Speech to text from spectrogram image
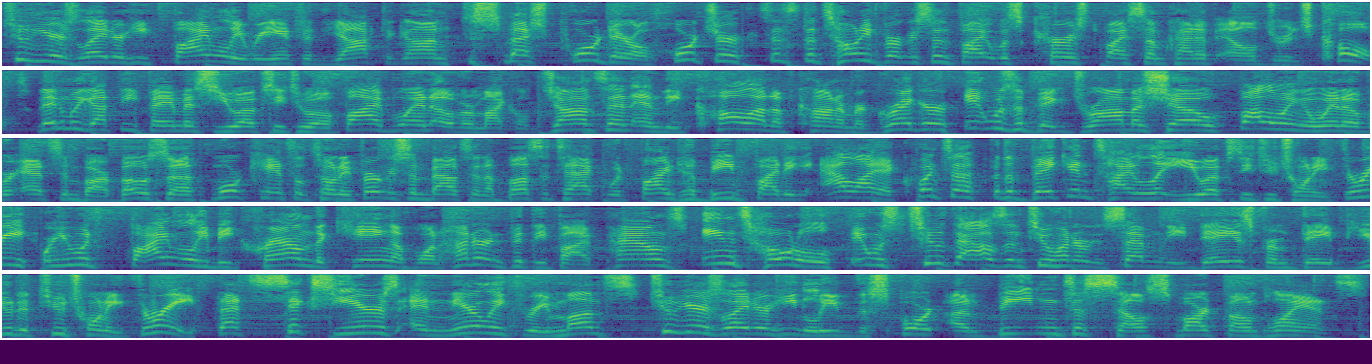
Two years later, he finally re-entered the octagon to smash poor Darrell Horcher since the Tony Ferguson fight was cursed by some kind of eldritch cult. Then we got the famous UFC 205 win over Michael Johnson and the call out of Conor McGregor. It was a big drama show. Following a win over Edson Barbosa, more canceled Tony Ferguson bouts and a bus attack would find Khabib fighting Al Iaquinta for the vacant title at UFC 223, where he would finally be crowned the king of 155 pounds. In total, it was 2,270 days from debut to 223. That's six years and nearly three months. Two years later, he'd leave the sport unbeaten to sell smartphone plans.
